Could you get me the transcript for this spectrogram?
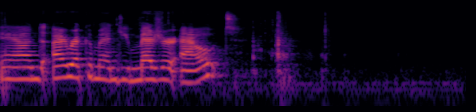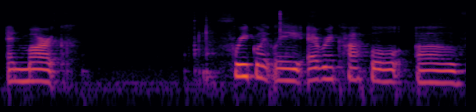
And I recommend you measure out and mark frequently every couple of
